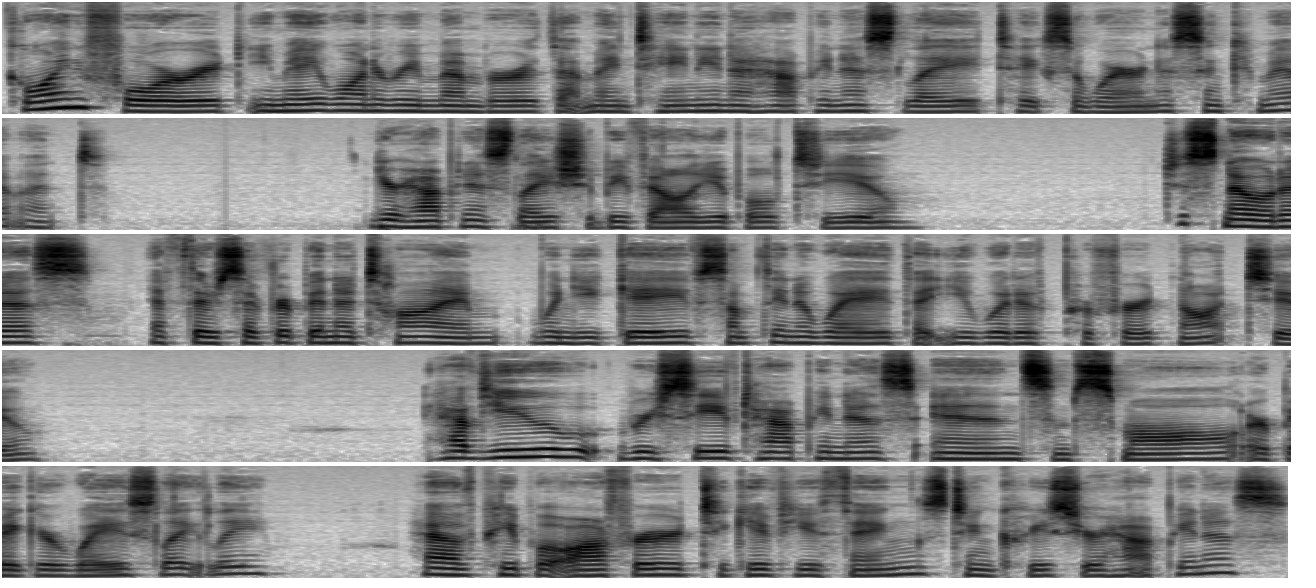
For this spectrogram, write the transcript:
Going forward, you may want to remember that maintaining a happiness lei takes awareness and commitment. Your happiness lei should be valuable to you. Just notice if there's ever been a time when you gave something away that you would have preferred not to. Have you received happiness in some small or bigger ways lately? Have people offered to give you things to increase your happiness?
